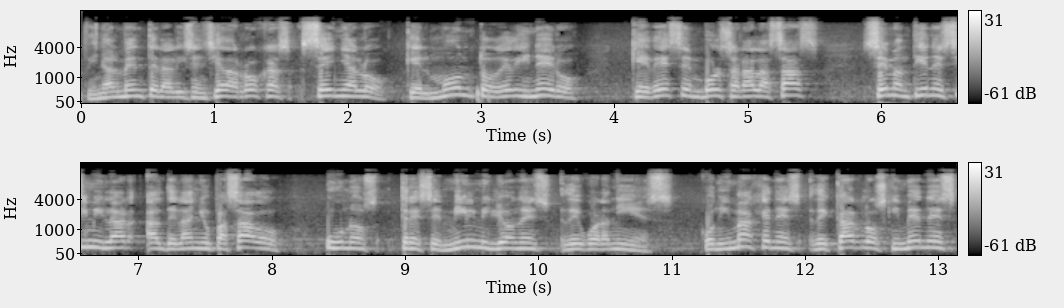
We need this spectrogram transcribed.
Finalmente, la licenciada Rojas señaló que el monto de dinero que desembolsará la SAS se mantiene similar al del año pasado, unos 13 mil millones de guaraníes. Con imágenes de Carlos Jiménez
